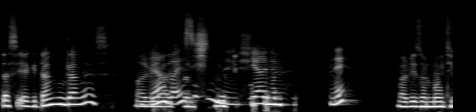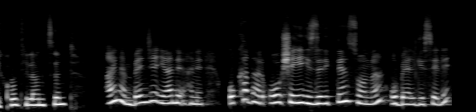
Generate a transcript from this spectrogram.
das ihr Gedankengang ist. Weil Ja, halt weiß ich nicht. Multikulti-Land Yani ne? Weil wir so ein Multikulti-Land sind. Aynen bence yani hani o kadar o şeyi izledikten sonra o belgeseli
